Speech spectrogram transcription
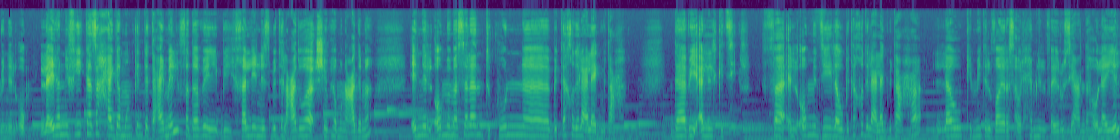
من الأم. لأن إن في كذا حاجة ممكن تتعمل فده بي- بيخلي نسبة العدوى شبه منعدمة. إن الأم مثلا تكون بتاخد العلاج بتاعها. ده بيقلل كتير. فالأم دي لو بتاخد العلاج بتاعها لو كمية الفيروس أو الحمل الفيروسي عندها قليل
